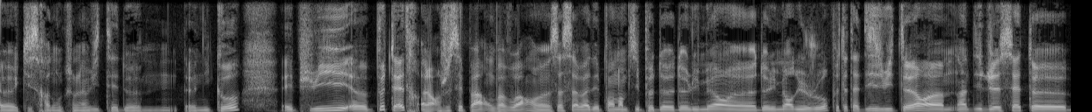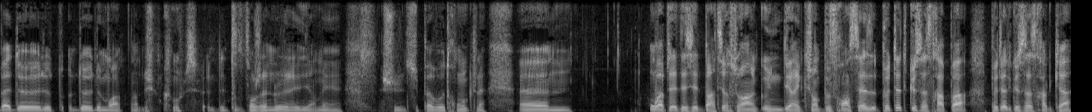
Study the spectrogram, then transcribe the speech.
euh, qui sera donc l'invité de, de Nico. Et puis euh, peut-être, alors je sais pas, on va voir. Euh, ça, ça va dépendre un petit peu de, l'humeur de l'humeur du jour. Peut-être à 18h euh, un DJ set bah, de, de de moi. Du coup, de tonton Jeannot, j'allais dire, mais je ne suis pas votre oncle. Euh, on va peut-être essayer de partir sur un- une direction un peu française. Peut-être que ça sera pas, peut-être que ça sera le cas.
